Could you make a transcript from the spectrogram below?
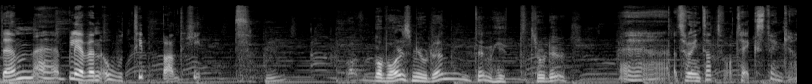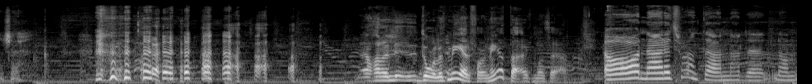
Den eh, blev en otippad hit. Mm. Vad var det som gjorde den till en hit, tror du? Eh, jag tror inte att det var texten kanske. Han har li- dåligt med erfarenhet där, får man säga. Ja, nej det tror jag inte han hade någon,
